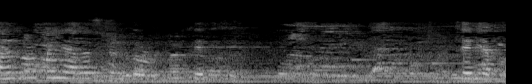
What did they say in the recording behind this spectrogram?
അത് കുഴപ്പമില്ല അത് എടുത്തോളൂ. ശരി ശരി. ശരി അപ്പൊ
